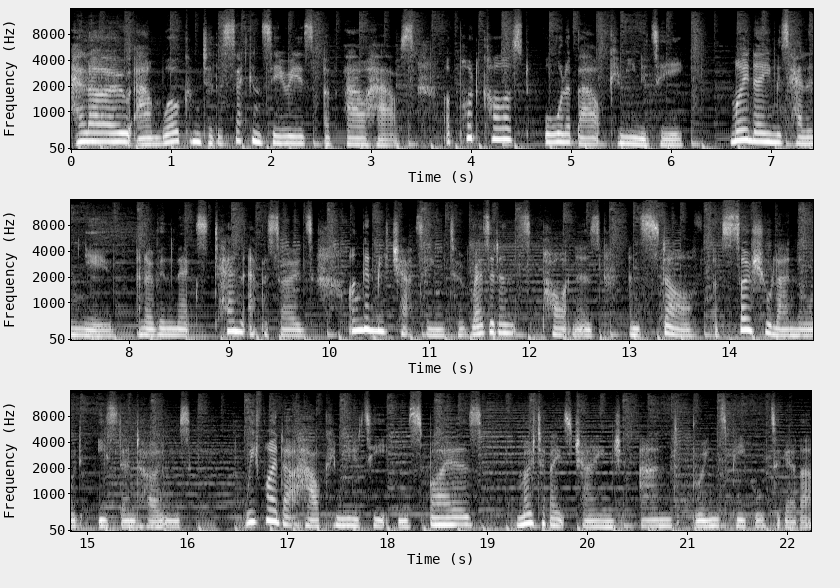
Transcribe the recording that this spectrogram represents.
Hello, and welcome to the second series of Our House, a podcast all about community. My name is Helen New, and over the next 10 episodes, I'm going to be chatting to residents, partners, and staff of social landlord East End Homes. We find out how community inspires, motivates change, and brings people together.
